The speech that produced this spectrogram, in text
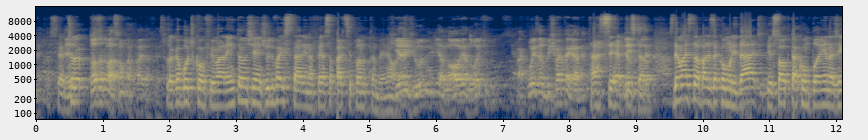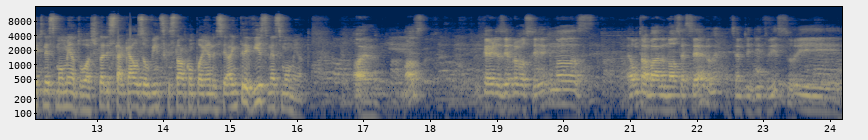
né? Tá certo. Toda a doação para pai da festa. O senhor acabou de confirmar aí, então Jean Júlio vai estar aí na festa participando também, né? Jean Júlio, dia 9 à noite, a coisa, o bicho vai pegar, né? Tá certo, Deus então. Quiser. Os demais trabalhos da comunidade, pessoal que está acompanhando a gente nesse momento, acho para destacar os ouvintes que estão acompanhando esse, a entrevista nesse momento. Olha, nós, eu quero dizer para você que nós, é um trabalho nosso, é sério, né? Eu sempre tenho dito isso e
